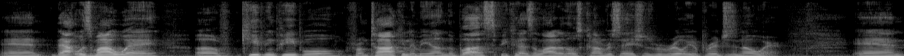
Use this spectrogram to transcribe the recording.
And that was my way of keeping people from talking to me on the bus because a lot of those conversations were really a bridge to nowhere. And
